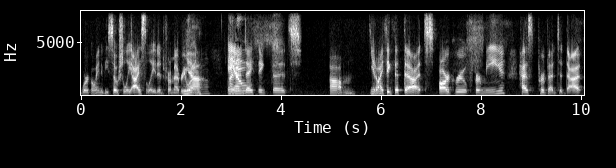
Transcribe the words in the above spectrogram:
were going to be socially isolated from everyone. Yeah. And know- I, think that um, you know i think that that our group for me has prevented that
